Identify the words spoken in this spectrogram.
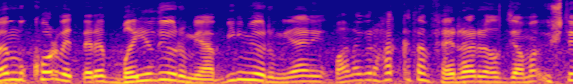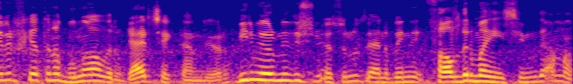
Ben bu Corvette'lere bayılıyorum ya. Bilmiyorum yani bana göre hakikaten Ferrari alacağım ama üçte bir fiyatına bunu alırım. Gerçekten diyorum. Bilmiyorum ne düşünüyorsunuz yani beni saldırmayın şimdi ama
